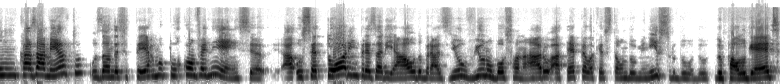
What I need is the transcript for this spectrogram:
um casamento, usando esse termo, por conveniência. O setor empresarial do Brasil viu no Bolsonaro, até pela questão do ministro, do, do, do Paulo Guedes,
